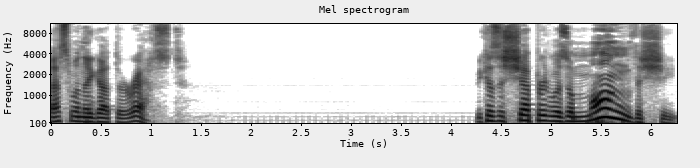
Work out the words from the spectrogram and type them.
That's when they got their rest. Because the shepherd was among the sheep.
